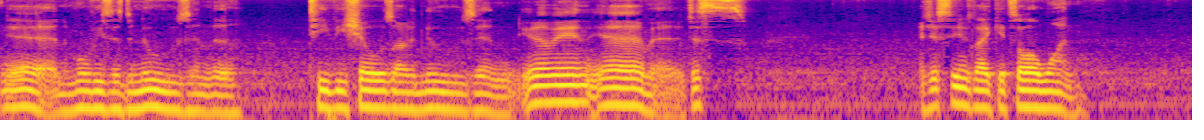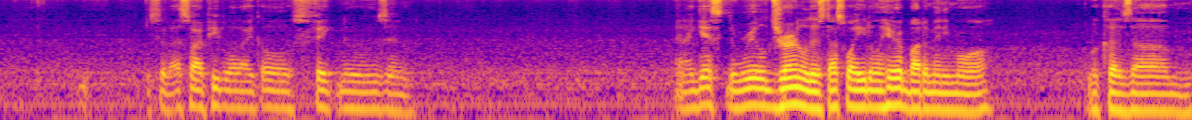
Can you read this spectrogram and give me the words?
Yeah, and the movies is the news, and the TV shows are the news, and you know what I mean? Yeah, man. It just it just seems like it's all one. So that's why people are like, "Oh, it's fake news," and and I guess the real journalists. That's why you don't hear about them anymore, because um,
